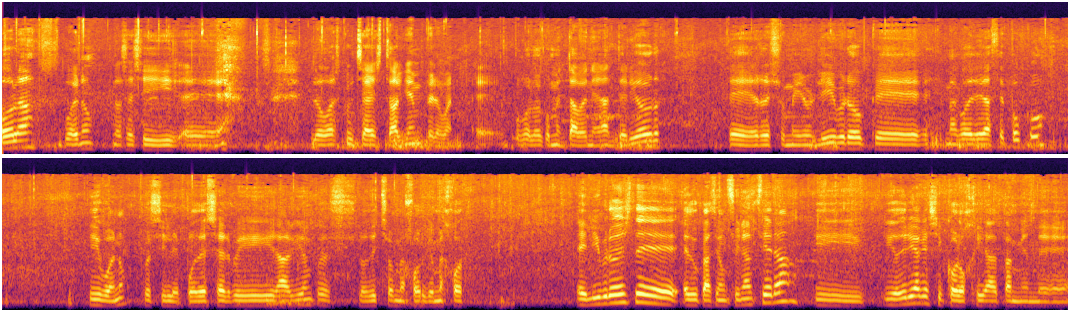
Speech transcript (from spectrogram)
Hola, bueno, no sé si eh, lo va a escuchar esto alguien, pero bueno, eh, un poco lo comentaba en el anterior, eh, resumir un libro que me acabo de leer hace poco y bueno, pues si le puede servir a alguien, pues lo dicho, mejor que mejor. El libro es de educación financiera y, yo diría que psicología también de,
